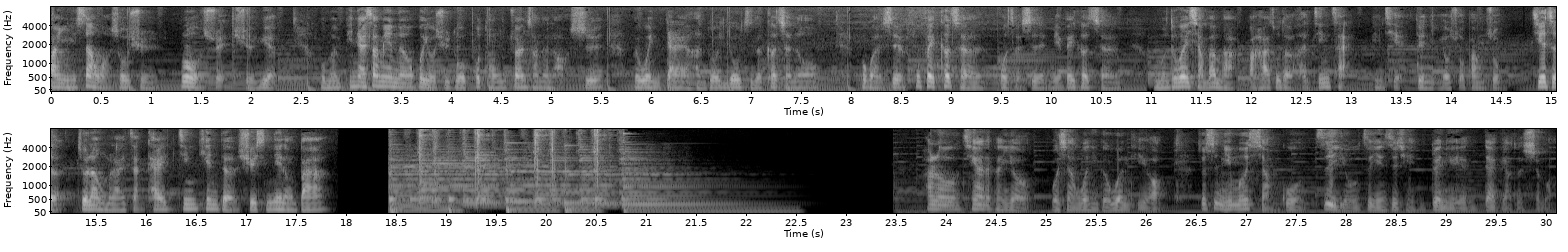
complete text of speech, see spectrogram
欢迎上网搜寻若水学院。我们平台上面呢会有许多不同专长的老师，会为你带来很多优质的课程哦。不管是付费课程或者是免费课程，我们都会想办法把它做得很精彩，并且对你有所帮助。接着就让我们来展开今天的学习内容吧。Hello，亲爱的朋友，我想问你一个问题哦，就是你有没有想过，自由这件事情对你而言代表着什么？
